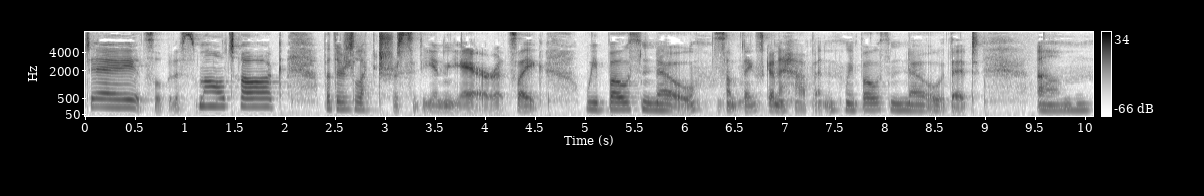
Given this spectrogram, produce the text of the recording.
day. It's a little bit of small talk, but there's electricity in the air. It's like we both know something's going to happen. We both know that um,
